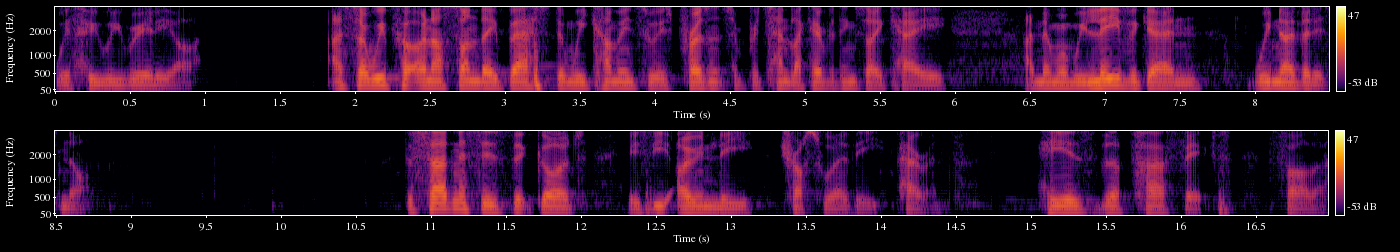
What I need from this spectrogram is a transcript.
with who we really are. And so we put on our Sunday best and we come into his presence and pretend like everything's okay. And then when we leave again, we know that it's not. The sadness is that God is the only trustworthy parent, he is the perfect father.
